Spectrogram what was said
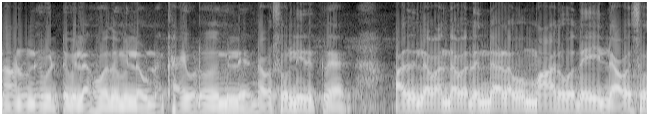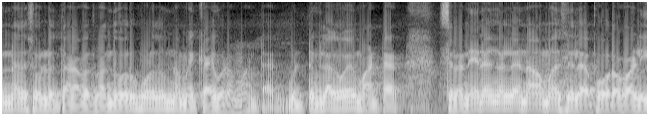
நான் உன்னை விட்டு விலகுவதும் இல்லை உன்னை கைவிடுவதும் இல்லை என்று அவர் சொல்லியிருக்கிறார். அதில் வந்து அவர் எந்த அளவும் மாறுவதே இல்லை. அவர் சொன்னதை சொல்லுத்தான். அவர் வந்து ஒருபொழுதும் நம்மை கைவிட மாட்டார் விட்டு விலகவே மாட்டார். சில நேரங்களில் நாம் சில போகிற வழி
